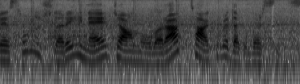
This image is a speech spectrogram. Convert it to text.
ve sonuçları yine canlı olarak takip edebilirsiniz.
